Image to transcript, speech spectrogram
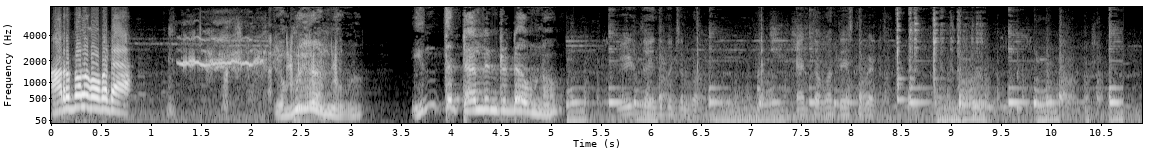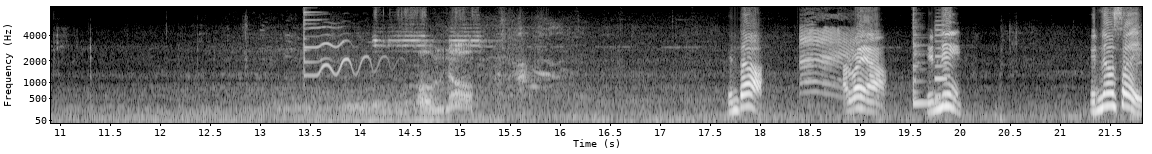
ఆరు రూపాయలకు ఒకటా. ఎవరురా నువ్వు? ఇంత టాలెంటెడ్ ఉన్నావు. వీడితో ఎందుకు వచ్చిన గొడవ ఎంతో కొంత తీస్తే బెటర్ ఎంత అరవయా ఎన్ని? ఎన్ని వస్తాయి?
